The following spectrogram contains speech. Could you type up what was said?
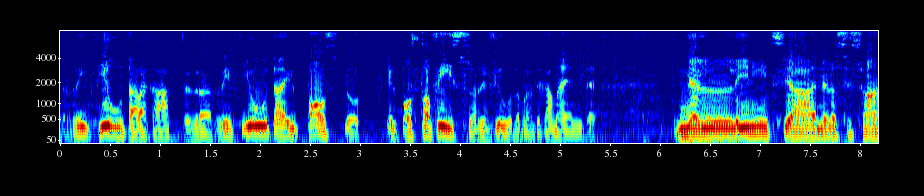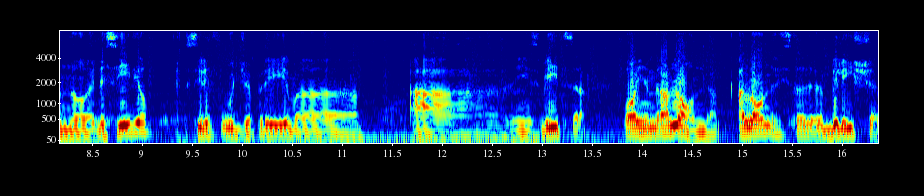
rifiuta la cattedra, rifiuta il posto, il posto fisso rifiuta praticamente. Nel, inizia nello stesso anno l'esilio, si rifugia prima a, in Svizzera, poi andrà a Londra, a Londra si stabilisce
